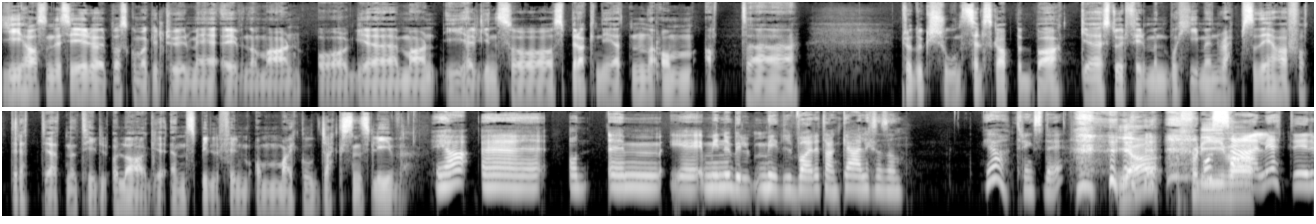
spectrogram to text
Jiha, som de sier, du hører på Skumma kultur med Øyvind og Maren. Og uh, Maren, i helgen så sprakk nyheten om at uh, produksjonsselskapet bak uh, storfilmen Bohemian Rhapsody har fått rettighetene til å lage en spillefilm om Michael Jacksons liv. Ja, og um, min umiddelbare tanke er liksom sånn Ja, trengs det? Ja, fordi og særlig etter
